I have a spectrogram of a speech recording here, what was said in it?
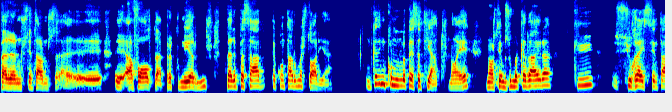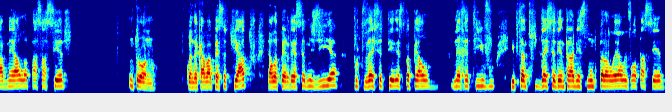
para nos sentarmos eh, à volta, para comermos, para passar a contar uma história. Um bocadinho como numa peça de teatro, não é? Nós temos uma cadeira que, se o rei se sentar nela, passa a ser um trono quando acaba a peça de teatro, ela perde essa magia porque deixa de ter esse papel narrativo e, portanto, deixa de entrar nesse mundo paralelo e volta a ser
